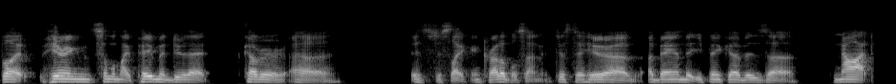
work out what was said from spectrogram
but hearing someone like Pavement do that cover uh is just like incredible sounding. Just to hear a, a band that you think of as uh not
